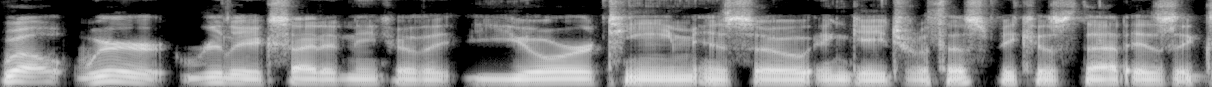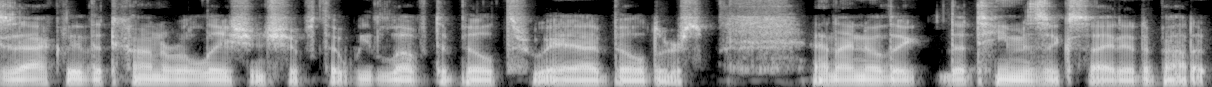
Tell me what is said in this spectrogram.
Well, we're really excited, Nico, that your team is so engaged with us because that is exactly the kind of relationship that we love to build through AI builders. And I know that the team is excited about it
